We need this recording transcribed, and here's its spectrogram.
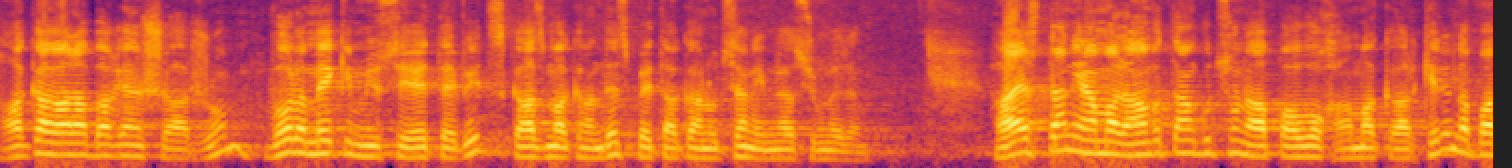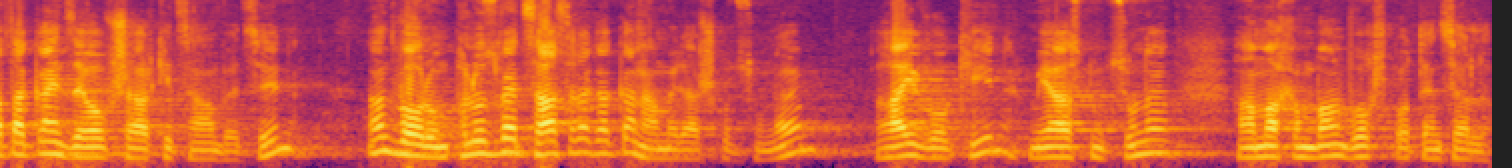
հակաղարաբաղյան շարժում, որը մեկի մյուսի հետևից կազմակերպեց պետականության հիմնասյուները։ Հայաստանի համար անվտանգություն ապահովող համակարգերը նպատակային ձևով շարքից հանվեցին, ընդ որում փլուզվեց հասարակական համերաշխությունը, հայ ոգին, միասնությունը, համախմբան ողջ պոտենցիալը։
